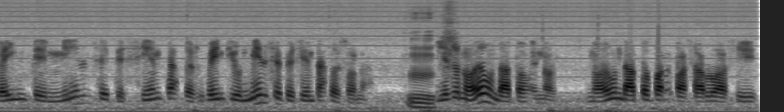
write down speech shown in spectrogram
20.700, 21.700 personas. Mm. Y eso no es un dato menor, no es un dato para pasarlo así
